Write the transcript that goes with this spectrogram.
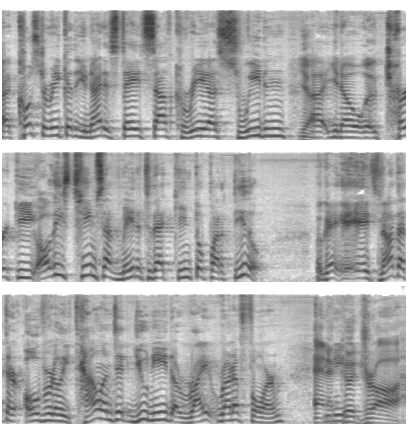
Uh, Costa Rica, the United States, South Korea, Sweden, Yeah. uh, you know, uh, Turkey. All these teams have made it to that quinto partido. Okay, it's not that they're overly talented. You need a right run of form and You a good draw.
